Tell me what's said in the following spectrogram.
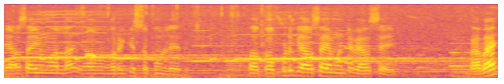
వ్యవసాయం వల్ల ఎవరివరకు సుఖం లేదు. ఒకప్పుడు వ్యవసాయం అంటే వ్యవసాయం. బాబాయ్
